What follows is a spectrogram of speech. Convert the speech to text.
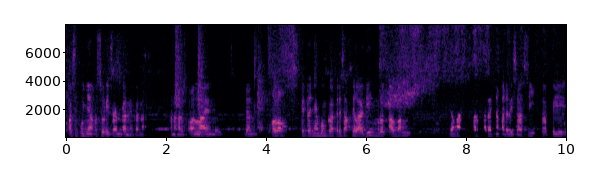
pasti punya kesulitan kan ya karena karena harus online. Dan kalau kita nyambung ke Trisakti lagi, menurut Abang dengan adanya kaderisasi tapi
